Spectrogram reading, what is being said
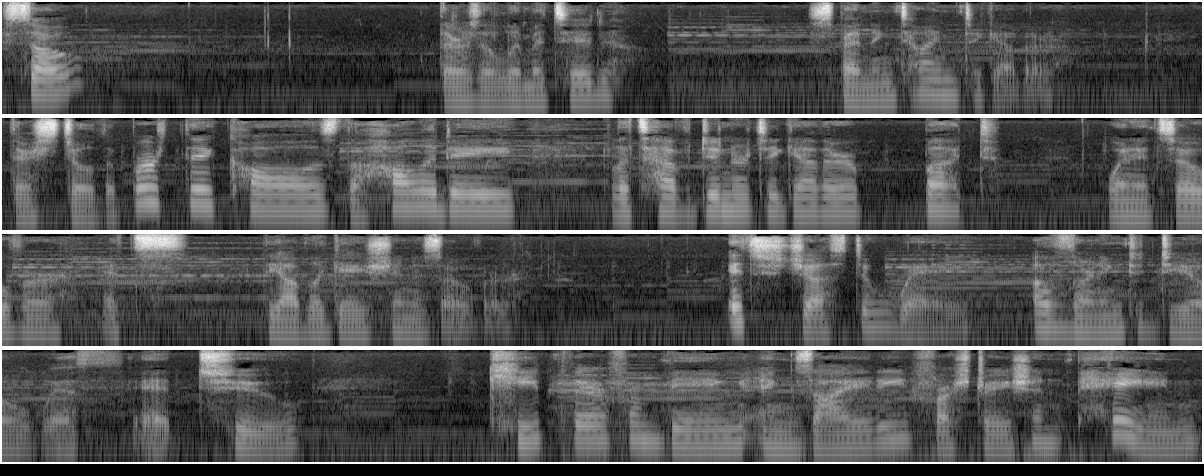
So, there's a limited spending time together. There's still the birthday calls, the holiday, let's have dinner together, but when it's over, it's the obligation is over. It's just a way of learning to deal with it to keep there from being anxiety, frustration, pain,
